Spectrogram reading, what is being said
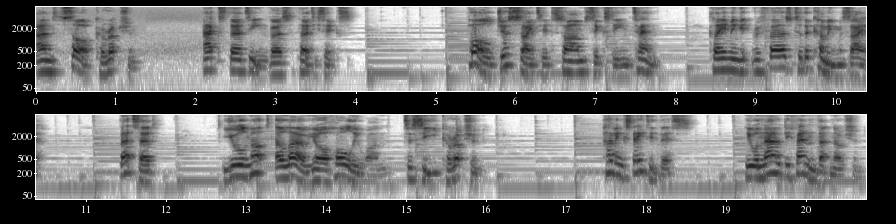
and saw corruption. Acts 13, verse 36. Paul just cited Psalm 16:10, claiming it refers to the coming Messiah. That said, you will not allow your Holy One to see corruption. Having stated this, he will now defend that notion.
